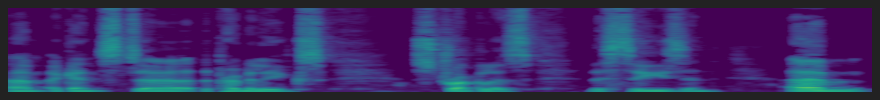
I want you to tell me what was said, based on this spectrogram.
um, against uh, the Premier League's strugglers this season. Um,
